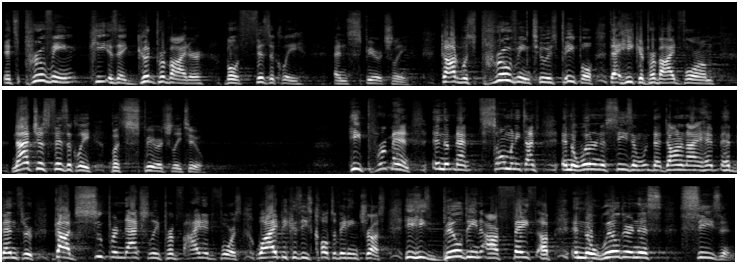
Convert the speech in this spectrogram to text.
it's proving he is a good provider, both physically and spiritually. God was proving to his people that he could provide for them, not just physically, but spiritually too. He, man, in the, man, so many times in the wilderness season that Don and I have, have been through, God supernaturally provided for us. Why? Because He's cultivating trust. He, he's building our faith up in the wilderness season.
